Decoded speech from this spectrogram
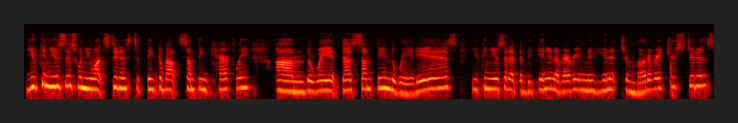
You can use this when you want students to think about something carefully, um, the way it does something, the way it is. You can use it at the beginning of every new unit to motivate your students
